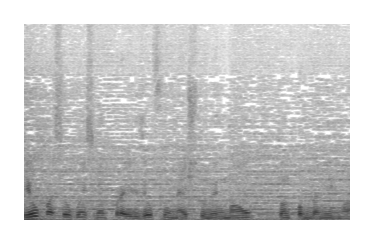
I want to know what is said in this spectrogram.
eu passei o conhecimento para eles. Eu fui o mestre do meu irmão, tanto como da minha irmã.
